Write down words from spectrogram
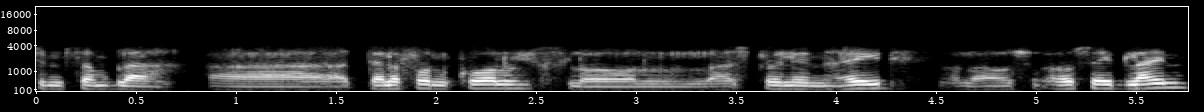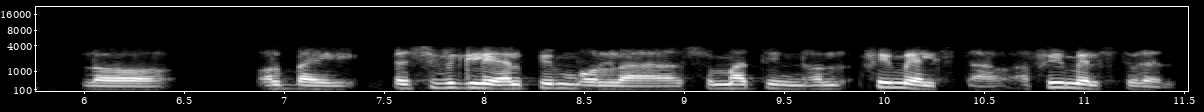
sim sambla uh, telephone calls lo Australian aid lo outside line lo all by specifically helping all uh, sumatin all female staff uh, female students.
